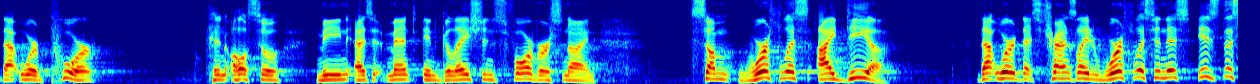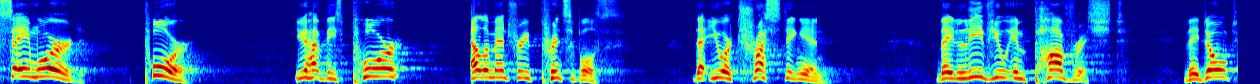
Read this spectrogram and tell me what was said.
That word poor can also mean as it meant in Galatians 4, verse 9, some worthless idea. That word that's translated worthless in this is the same word, poor. You have these poor elementary principles that you are trusting in. They leave you impoverished. They don't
